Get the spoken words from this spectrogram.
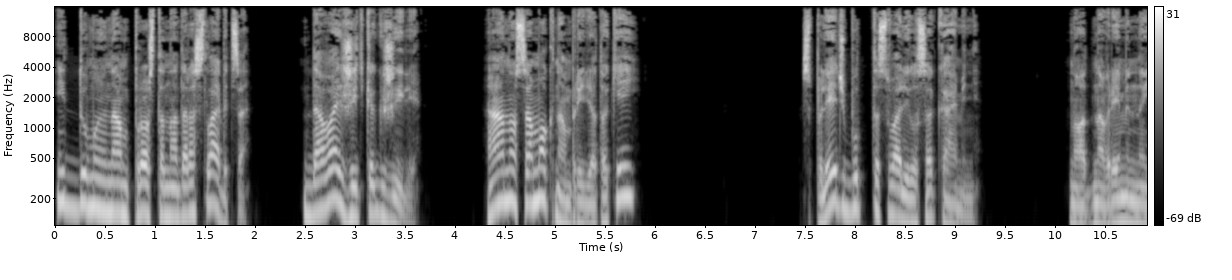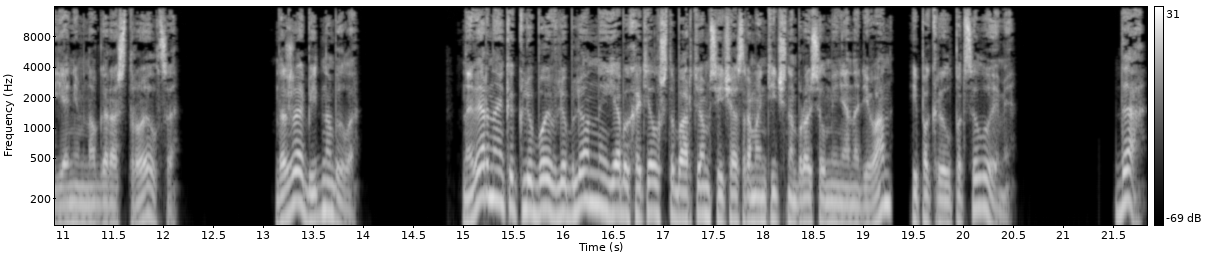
И думаю, нам просто надо расслабиться. Давай жить, как жили. А оно само к нам придет, окей? С плеч будто свалился камень. Но одновременно я немного расстроился. Даже обидно было. Наверное, как любой влюбленный, я бы хотел, чтобы Артем сейчас романтично бросил меня на диван и покрыл поцелуями. Да,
